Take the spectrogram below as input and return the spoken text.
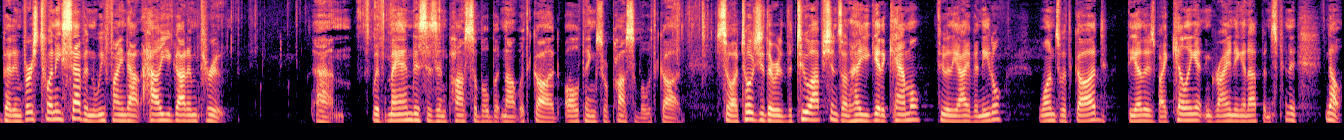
but in verse 27, we find out how you got him through. Um, with man, this is impossible, but not with God. All things were possible with God. So I told you there were the two options on how you get a camel through the eye of a needle. One's with God, the other's by killing it and grinding it up and spinning. No,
